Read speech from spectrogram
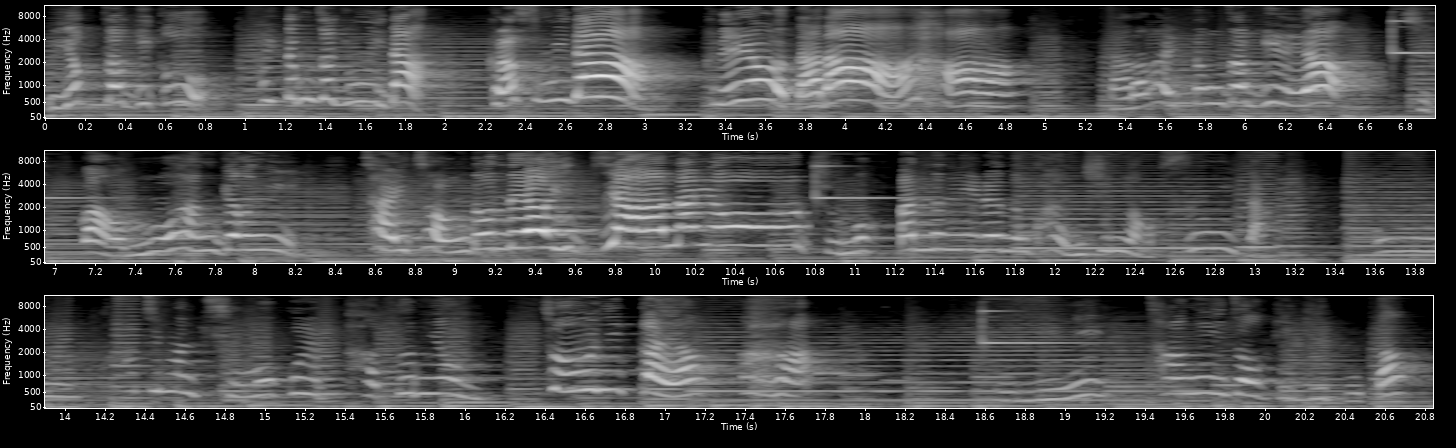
의욕적이고 활동적입니다. 그렇습니다. 그래요, 나라. 아, 나라 활동적이에요. 집과 업무 환경이 잘 정돈되어 있지 않아요. 주목받는 일에는 관심이 없습니다. 음, 하지만 주목을 받으면 좋으니까요. 본인이 창의적이기보다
